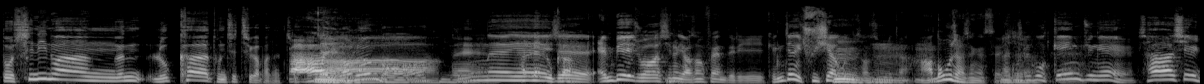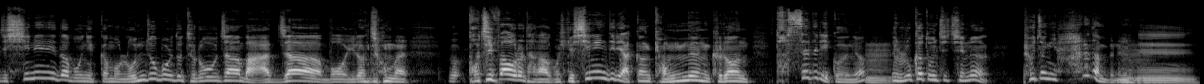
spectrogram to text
또 신인왕은 루카 돈치치가 받았죠. 아, 네. 이거는 뭐. 네. 국내에. 이제 NBA 좋아하시는 여성 팬들이 굉장히 주시하고 있는 음, 선수입니다. 음, 아, 너무 잘생겼어요. 맞아요. 그리고 게임 중에 사실 이제 신인이다 보니까 뭐 론조볼도 들어오자마자 뭐 이런 정말 거친 파울을 당하고 이렇게 신인들이 약간 겪는 그런 텃세들이 있거든요. 음. 근데 루카 돈치치는 표정이 하나도 안 변해요. 음.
